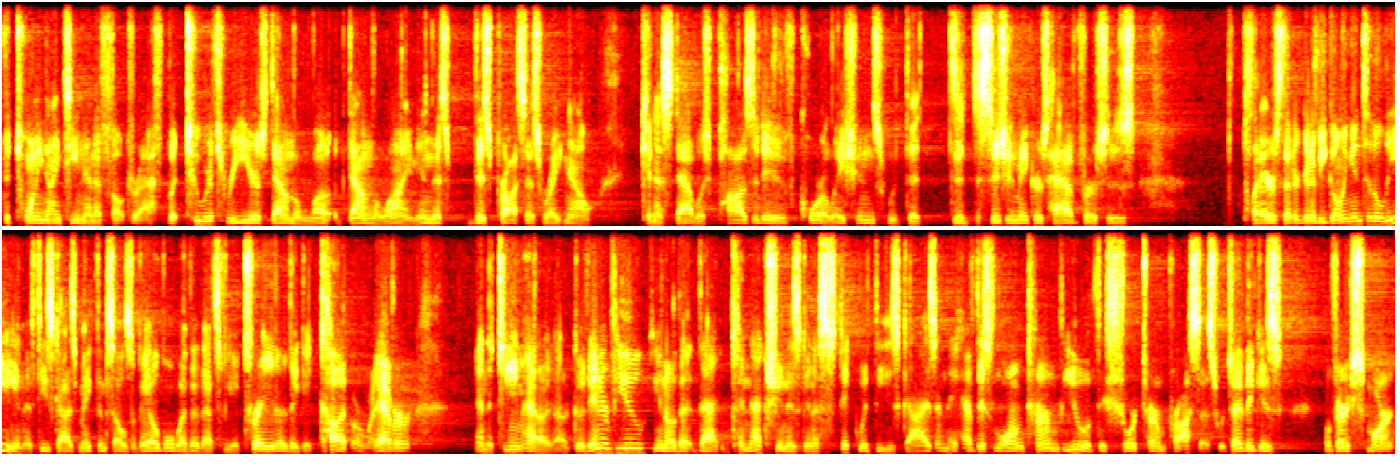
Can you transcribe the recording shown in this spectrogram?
the 2019 NFL draft, but two or three years down the lo- down the line in this this process right now can establish positive correlations with the, the decision makers have versus players that are going to be going into the league. And if these guys make themselves available, whether that's via trade or they get cut or whatever, and the team had a, a good interview, you know, that that connection is going to stick with these guys. And they have this long term view of this short term process, which I think is well, very smart,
